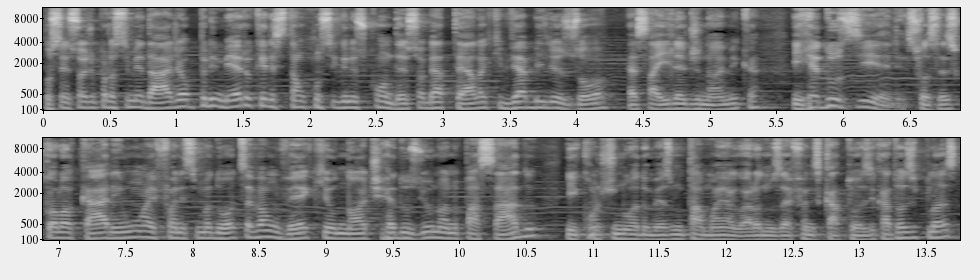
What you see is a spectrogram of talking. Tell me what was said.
O sensor de proximidade é o primeiro que eles estão conseguindo esconder sob a tela que viabilizou essa ilha dinâmica e reduzir ele. Se vocês colocarem um iPhone em cima do outro, vocês vão ver que o Note reduziu no ano passado e continua do mesmo tamanho agora nos iPhones 14 e 14 Plus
